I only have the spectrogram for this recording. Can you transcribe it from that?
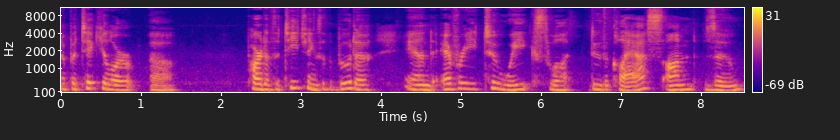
a particular uh, part of the teachings of the Buddha. And every two weeks, we'll do the class on Zoom,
